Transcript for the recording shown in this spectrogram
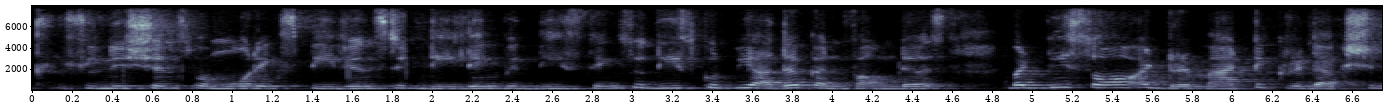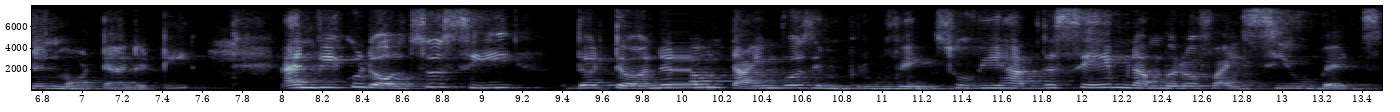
clinicians were more experienced in dealing with these things. So, these could be other confounders, but we saw a dramatic reduction in mortality. And we could also see the turnaround time was improving. So we have the same number of ICU beds.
